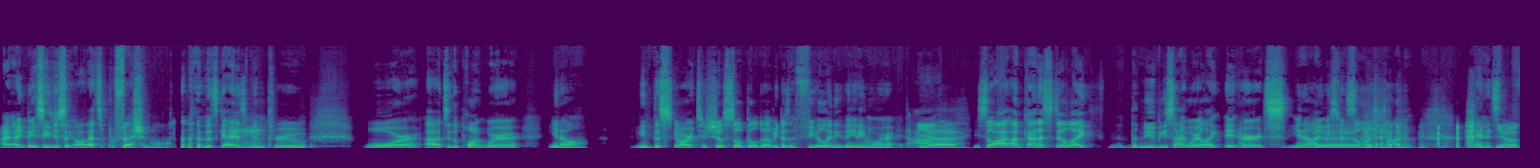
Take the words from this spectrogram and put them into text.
I, I basically just say, "Oh, that's a professional. this guy has been through war uh, to the point where you know." The scar tissue is so built up, he doesn't feel anything anymore. Ah, yeah. so I, I'm kind of still like the newbie side where like it hurts, you know, I spent so much time and it's, Yep.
